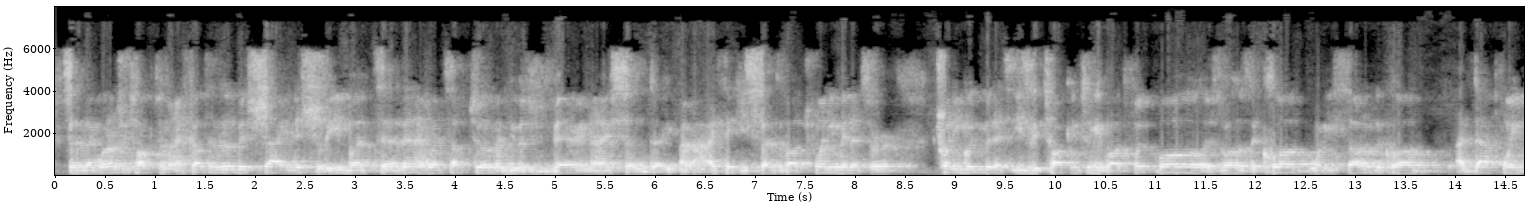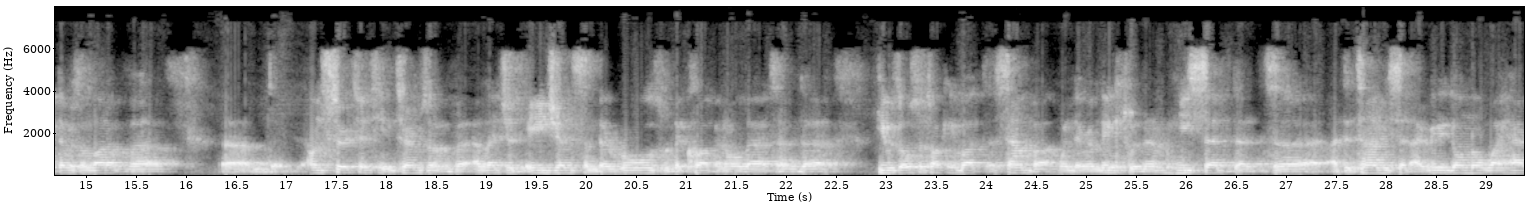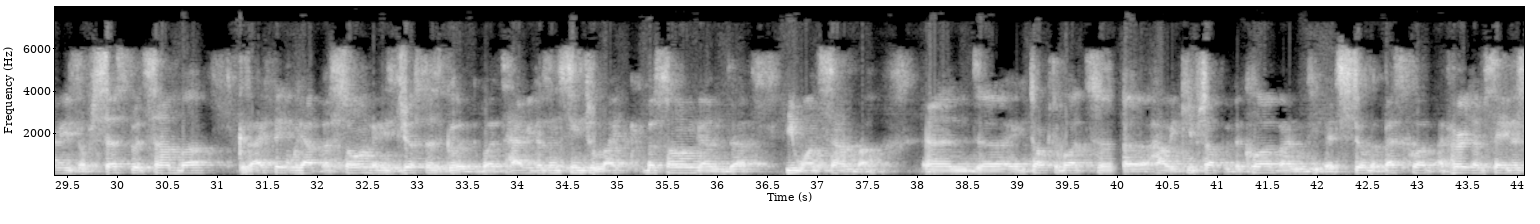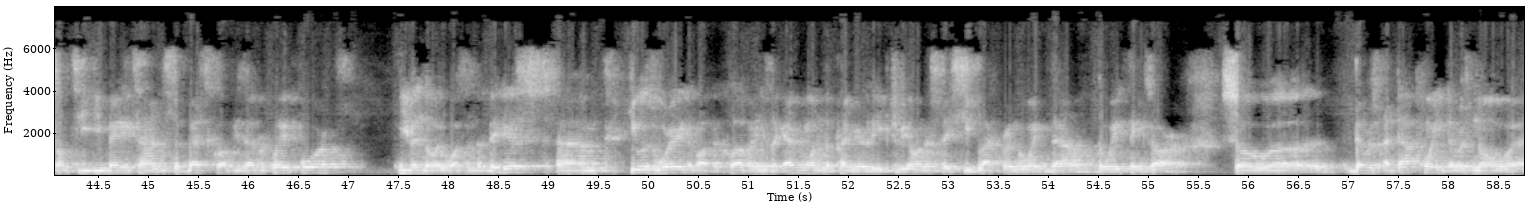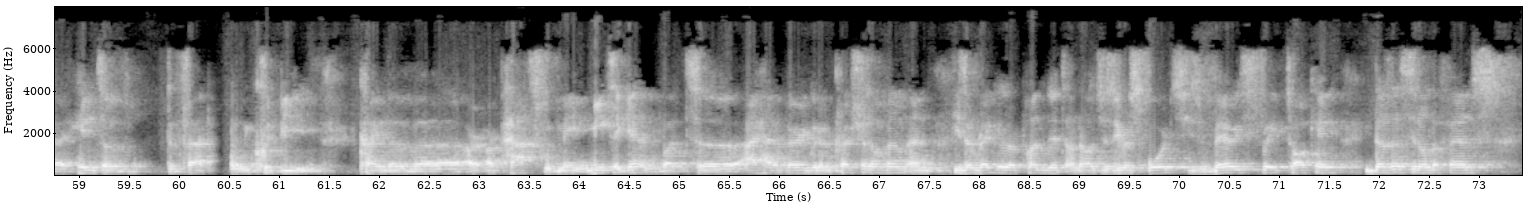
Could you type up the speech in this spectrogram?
So they're like, why don't you talk to him? And I felt a little bit shy initially, but uh, then I went up to him and he was very nice. And I, I think he spent about 20 minutes or 20 good minutes easily talking to me about football as well as the club, what he thought of the club. At that point, there was a lot of uh, uh, uncertainty in terms of uh, alleged agents and their roles with the club and all that. And uh, he was also talking about uh, Samba when they were linked with him. He said that uh, at the time, he said, I really don't know why Harry is obsessed with Samba because I think we have Bassong and he's just as good. But Harry doesn't seem to like Bassong and uh, he wants Samba. And uh, he talked about uh, how he keeps up with the club and it's still the best club. I've heard him say this on TV many times. It's the best club he's ever played for even though it wasn't the biggest. Um, he was worried about the club, and he's like, everyone in the Premier League, to be honest, they see Blackburn going down the way things are. So uh, there was at that point there was no uh, hint of the fact that we could be kind of uh, our, our, paths would meet again. But uh, I had a very good impression of him, and he's a regular pundit on Al Jazeera Sports. He's very straight talking. He doesn't sit on the fence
